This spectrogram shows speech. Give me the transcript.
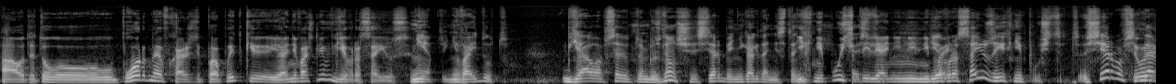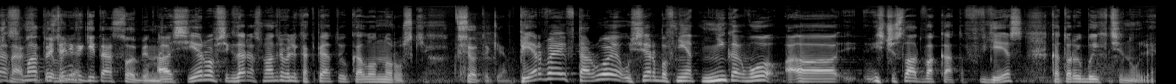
а вот это упорное вхождение попытки, они вошли в Евросоюз? Нет, не войдут. Я абсолютно убежден, что Сербия никогда не станет. Их не пустят или они не, не Евросоюза их не пустят. Сербов Всего всегда рассматривали. То есть они какие-то особенные. А сербов всегда рассматривали как пятую колонну русских. Все-таки. Первое, второе, у сербов нет никого э, из числа адвокатов в ЕС, которые бы их тянули.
